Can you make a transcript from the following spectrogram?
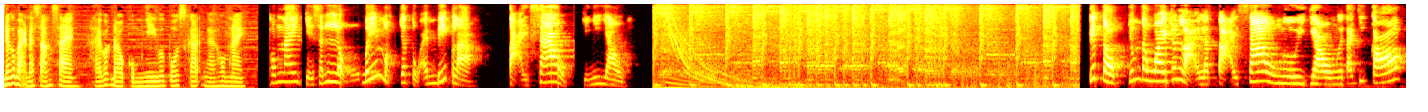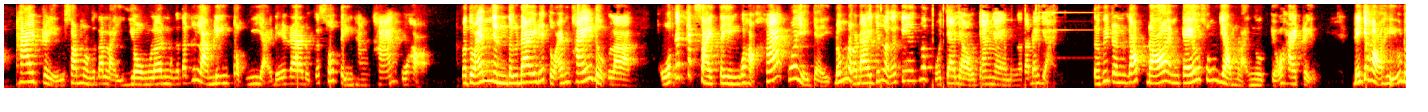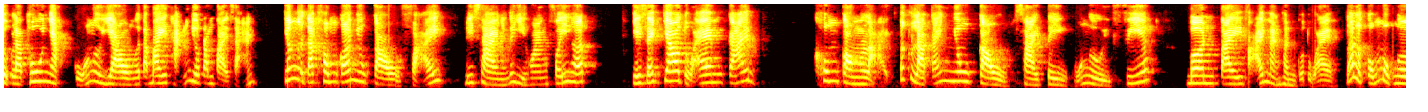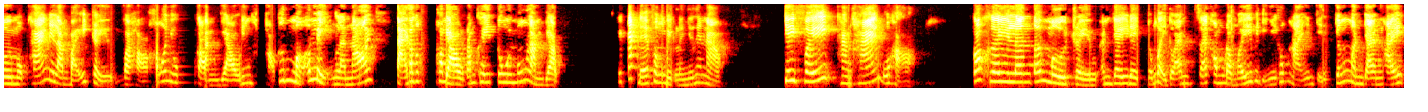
Nếu các bạn đã sẵn sàng, hãy bắt đầu cùng Nhi với postcard ngày hôm nay. Hôm nay chị sẽ lộ bí mật cho tụi em biết là tại sao chị Nhi giàu. Tiếp tục chúng ta quay trở lại là tại sao người giàu người ta chỉ có 2 triệu xong rồi người ta lại dồn lên người ta cứ làm liên tục như vậy để ra được cái số tiền hàng tháng của họ và tụi em nhìn từ đây để tụi em thấy được là ủa, cái cách xài tiền của họ khác quá vậy chị? Đúng rồi, đây chính là cái kiến thức của cha giàu, cha nghèo mà người ta đã dạy. Từ phía trên góc đó em kéo xuống dòng lại ngược chỗ 2 triệu. Để cho họ hiểu được là thu nhập của người giàu, người ta bay thẳng vô trong tài sản. Chứ người ta không có nhu cầu phải đi xài những cái gì hoang phí hết. Chị sẽ cho tụi em cái không còn lại, tức là cái nhu cầu xài tiền của người phía bên tay phải màn hình của tụi em. Đó là cũng một người một tháng đi làm 7 triệu và họ không có nhu cầu làm giàu, nhưng họ cứ mở miệng là nói, tại sao tôi không giàu trong khi tôi muốn làm giàu? Cái cách để phân biệt là như thế nào? Chi phí hàng tháng của họ có khi lên tới 10 triệu. Em dây đi, chuẩn bị tụi em sẽ không đồng ý với chị Nhi khúc này, nhưng chị chứng minh cho em thấy.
